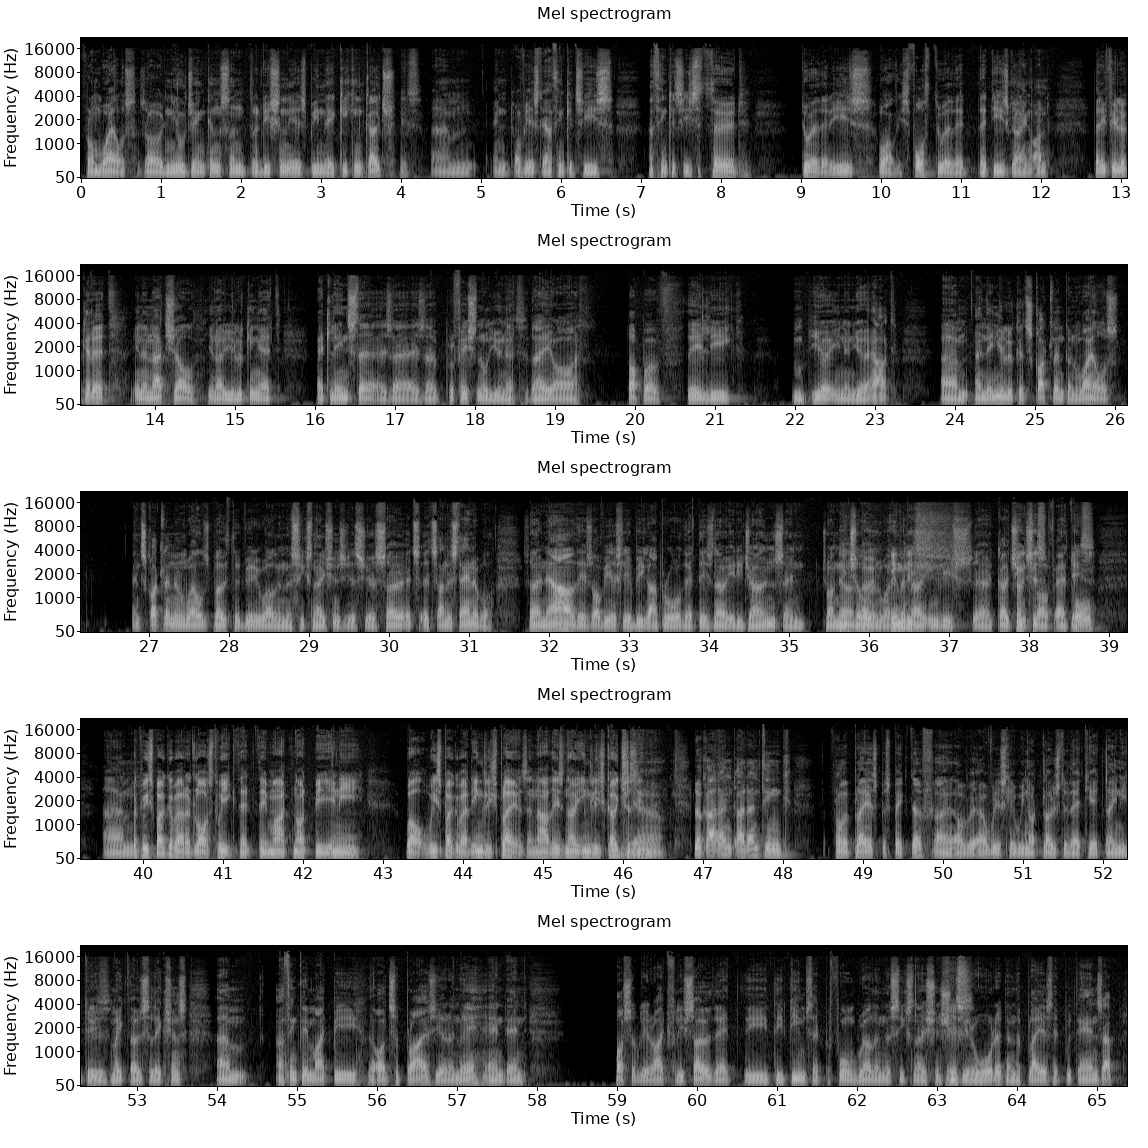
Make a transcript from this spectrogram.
from Wales. So Neil Jenkinson traditionally has been their kicking coach. Yes. Um, and obviously, I think it's his, I think it's his third tour that he's, well, his fourth tour that, that he's going on. But if you look at it in a nutshell, you know, you're looking at at Leinster as a as a professional unit. Yes. They are top of their league year in and year out. Um, and then you look at Scotland and Wales, and Scotland and Wales both did very well in the Six Nations this year. So it's it's understandable. So now there's obviously a big uproar that there's no Eddie Jones and John Mitchell no and whatever, English, no English uh, coaching coaches, staff at yes. all. Um, but we spoke about it last week that there might not be any. Well, we spoke about English players, and now there's no English coaches yeah. in there. Look, I don't, I don't think, from a player's perspective, uh, obviously we're not close to that yet. They need to yes. make those selections. Um, I think there might be the odd surprise here and there, and and possibly rightfully so that the the teams that performed well in the Six Nations should yes. be rewarded, and the players that put their hands up.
